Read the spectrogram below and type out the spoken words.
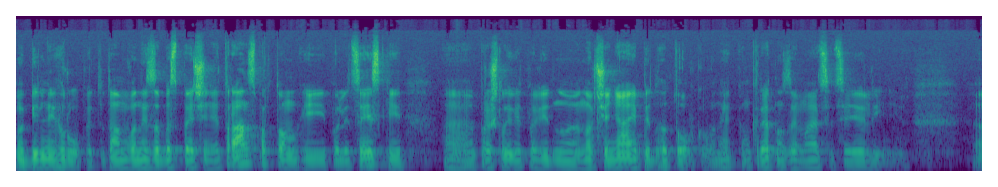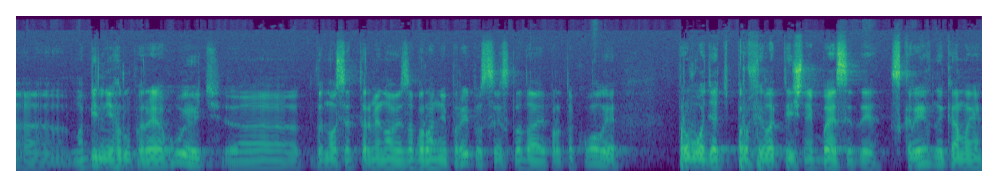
мобільні групи. То там вони забезпечені транспортом і поліцейські е, пройшли відповідно навчання і підготовку. Вони конкретно займаються цією лінією. Е, Мобільні групи реагують, е, виносять термінові заборонні приписи, складають протоколи, проводять профілактичні бесіди з кривдниками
